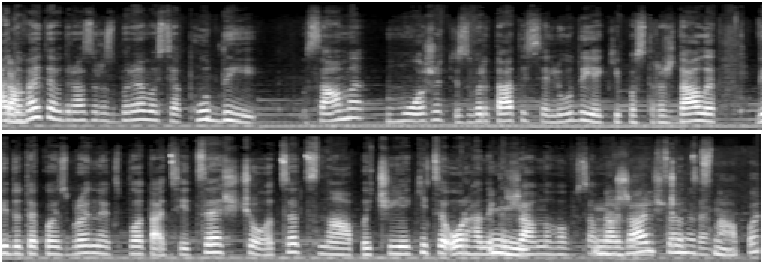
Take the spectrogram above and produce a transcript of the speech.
А Так. давайте одразу розберемося, куди саме можуть звертатися люди, які постраждали від такої збройної експлуатації. Це що? Це ЦНАПи, чи які це органи Ні. державного На самоврядування? жаль, Що це не ЦНАПи.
